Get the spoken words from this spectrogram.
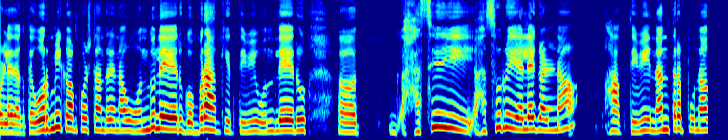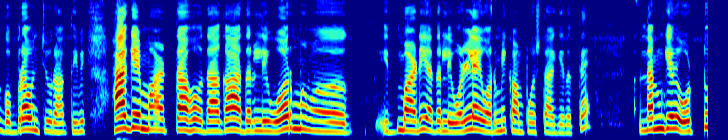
ಒಳ್ಳೆಯದಾಗುತ್ತೆ ವರ್ಮಿ ಕಾಂಪೋಸ್ಟ್ ಅಂದರೆ ನಾವು ಒಂದು ಲೇಯರ್ ಗೊಬ್ಬರ ಹಾಕಿರ್ತೀವಿ. ಒಂದು ಲೇಯರು ಹಸಿ, ಹಸಿರು ಎಲೆಗಳನ್ನ ಹಾಕ್ತೀವಿ, ನಂತರ ಪುನಃ ಗೊಬ್ಬರ ಒಂಚೂರು ಹಾಕ್ತೀವಿ. ಹಾಗೆ ಮಾಡ್ತಾ ಹೋದಾಗ ಅದರಲ್ಲಿ ವರ್ಮ್ ಇದು ಮಾಡಿ ಅದರಲ್ಲಿ ಒಳ್ಳೆ ವರ್ಮಿ ಕಾಂಪೋಸ್ಟ್ ಆಗಿರುತ್ತೆ. ನಮಗೆ ಒಟ್ಟು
